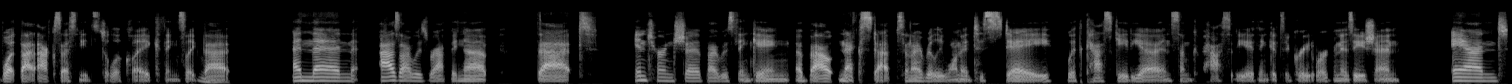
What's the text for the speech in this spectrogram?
what that access needs to look like, things like mm-hmm. that. And then as I was wrapping up that internship, I was thinking about next steps, and I really wanted to stay with Cascadia in some capacity. I think it's a great organization. And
